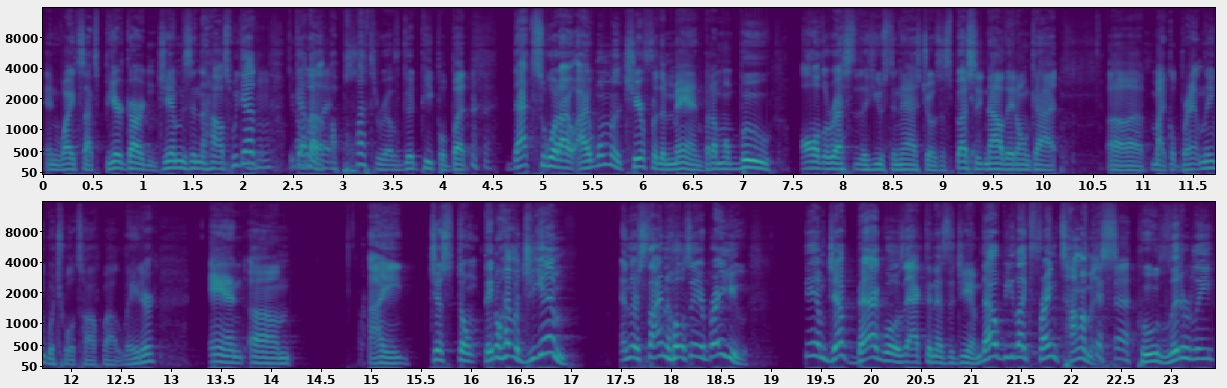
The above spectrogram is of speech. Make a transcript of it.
in White Sox beer garden. Jim's in the house. We got we got a, a plethora of good people, but that's what I, I want to cheer for the man, but I'm gonna boo all the rest of the Houston Astros, especially now they don't got uh, Michael Brantley, which we'll talk about later, and um, I just don't. They don't have a GM, and they're signing Jose Abreu. Damn, Jeff Bagwell is acting as the GM. That would be like Frank Thomas, who literally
